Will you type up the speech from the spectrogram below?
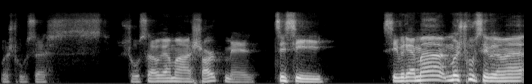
moi, je trouve ça, je trouve ça vraiment sharp, mais tu sais, c'est. C'est vraiment. Moi, je trouve que c'est vraiment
